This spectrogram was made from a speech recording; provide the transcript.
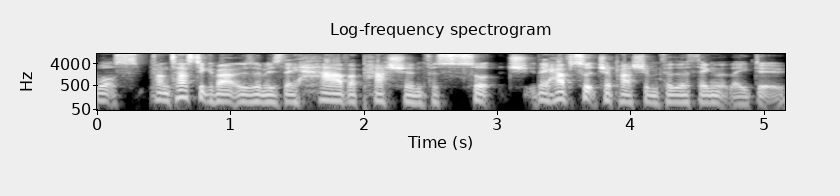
what's fantastic about them is they have a passion for such they have such a passion for the thing that they do.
